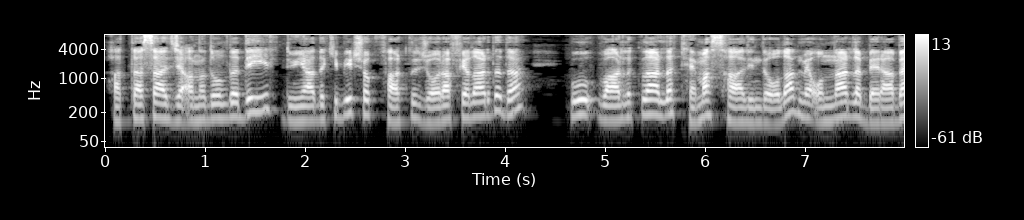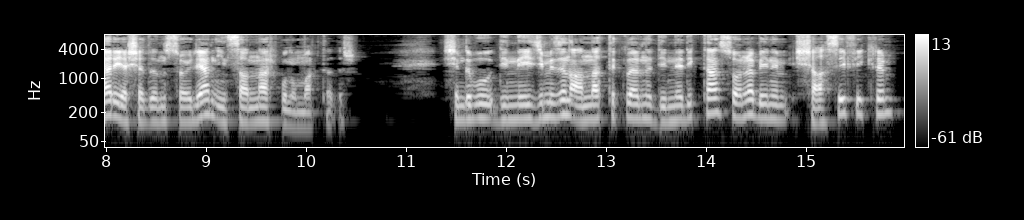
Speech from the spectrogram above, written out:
Hatta sadece Anadolu'da değil, dünyadaki birçok farklı coğrafyalarda da bu varlıklarla temas halinde olan ve onlarla beraber yaşadığını söyleyen insanlar bulunmaktadır. Şimdi bu dinleyicimizin anlattıklarını dinledikten sonra benim şahsi fikrim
